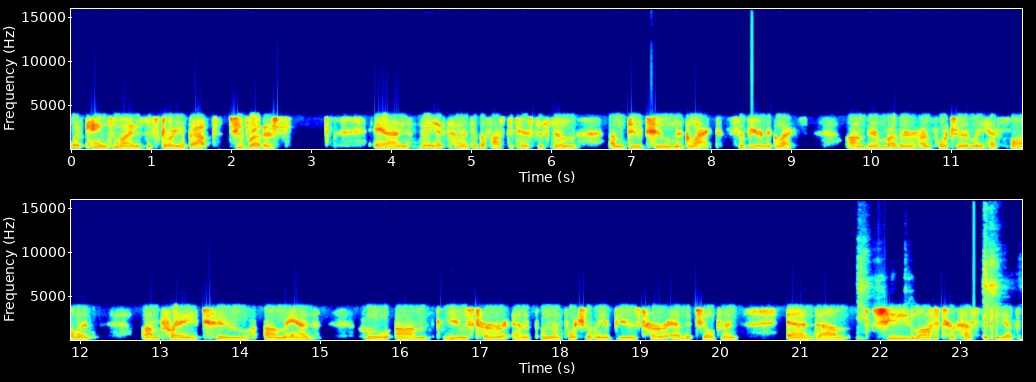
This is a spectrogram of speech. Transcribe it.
what came to mind is a story about two brothers and they had come into the foster care system um, due to neglect, severe neglect. Um, their mother, unfortunately, had fallen um, prey to a man who um, used her and, and unfortunately abused her and the children, and um, she lost her custody of the,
